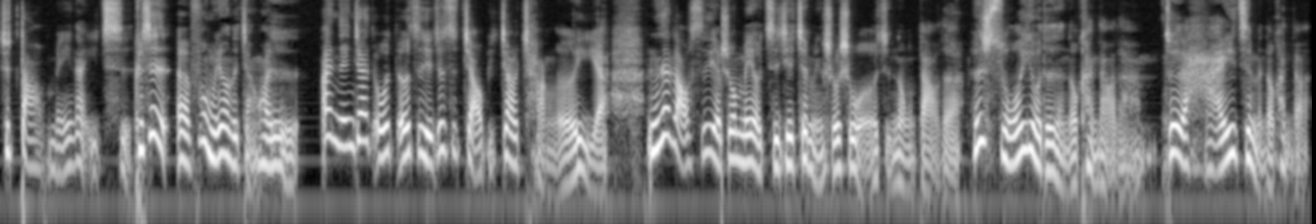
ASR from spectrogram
就倒霉那一次。可是呃，父母用的讲话就是。按人家我儿子也就是脚比较长而已啊，人家老师也说没有直接证明说是我儿子弄到的，可是所有的人都看到的，所有的孩子们都看到。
